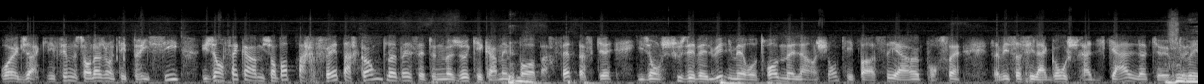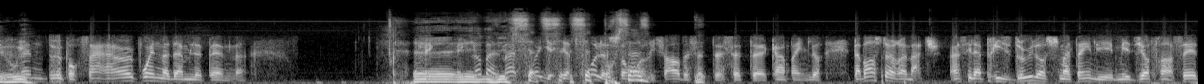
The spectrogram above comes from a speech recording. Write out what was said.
Oui, exact. Les films de sondage ont été précis. Ils ont fait quand même, ils sont pas parfaits. Par contre, là, ben, c'est une mesure qui est quand même pas parfaite parce que ils ont sous-évalué le numéro 3, Mélenchon, qui est passé à 1% Vous savez, ça, c'est la gauche radicale, là, qui a eu 22% à un point de Mme Le Pen, là. Euh, mais, globalement, il y, a trois leçons, Richard, de cette, cette euh, campagne-là. D'abord, c'est un rematch. Hein, c'est la prise 2. Là, ce matin, les médias français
